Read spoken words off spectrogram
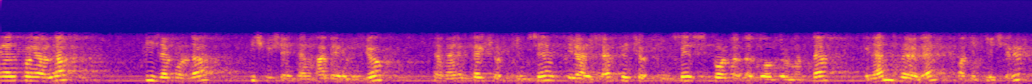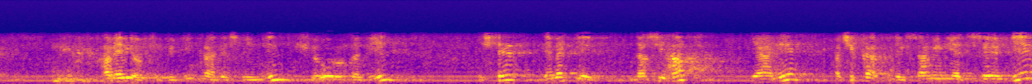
el koyarlar. Biz de burada hiçbir şeyden haberimiz yok. Efendim pek çok kimse plajda, pek çok kimse sporda doldurmakta filan böyle vakit geçirir. Haberi yok çünkü din kardeşliğinin şuurunda değil. İşte demek ki nasihat yani açık kalplilik, samimiyet, sevgi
